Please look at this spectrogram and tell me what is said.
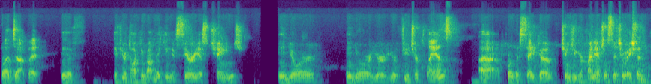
but uh, but if if you're talking about making a serious change in your in your your your future plans uh, for the sake of changing your financial situation,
